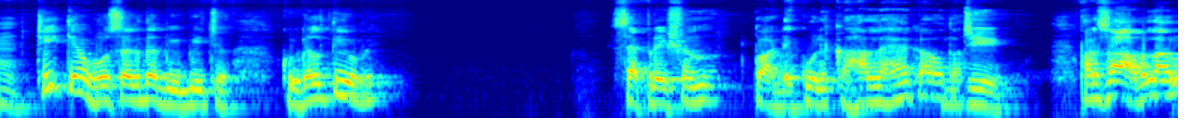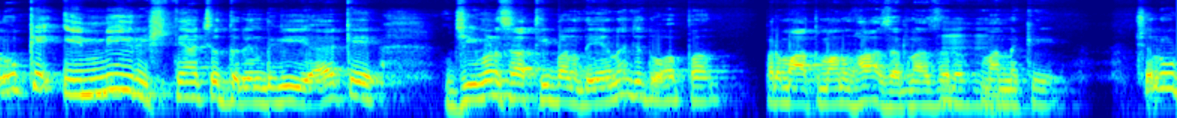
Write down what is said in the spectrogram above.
ਹੂੰ। ਠੀਕ ਹੈ ਹੋ ਸਕਦਾ ਬੀਬੀ ਚ ਕੋਈ ਗਲਤੀ ਹੋਵੇ। ਸੈਪਰੇਸ਼ਨ ਤੁਹਾਡੇ ਕੋਲ ਇੱਕ ਹੱਲ ਹੈਗਾ ਉਹਦਾ। ਜੀ। ਪਰ ਹਿਸਾਬ ਲਾ ਲਓ ਕਿ ਇੰਨੀ ਰਿਸ਼ਤਿਆਂ ਚ ਦਰਿੰਦਗੀ ਹੈ ਕਿ ਜੀਵਨ ਸਾਥੀ ਬਣਦੇ ਆ ਨਾ ਜਦੋਂ ਆਪਾਂ ਪਰਮਾਤਮਾ ਨੂੰ ਹਾਜ਼ਰ ਨਾਜ਼ਰ ਮੰਨ ਕੇ ਚਲੋ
